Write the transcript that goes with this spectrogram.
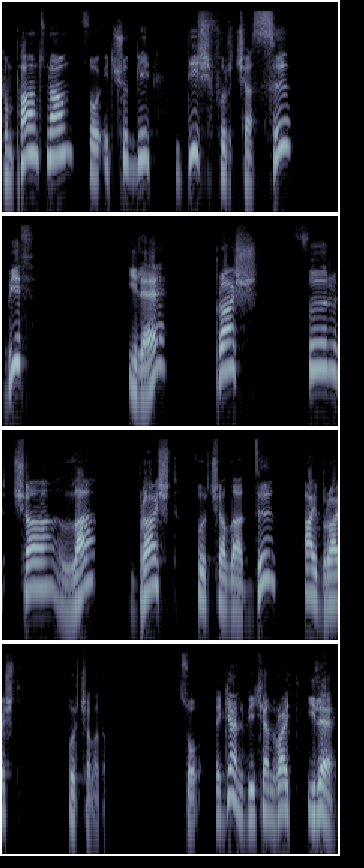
compound noun, so it should be diş fırçası with ile brush fırçala brushed fırçaladı I brushed fırçaladım. So again we can write ile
